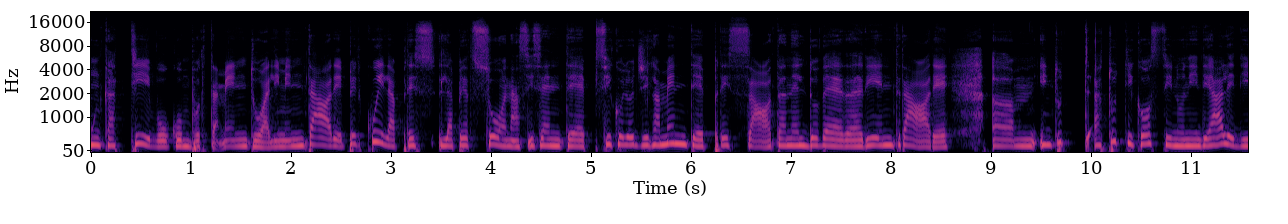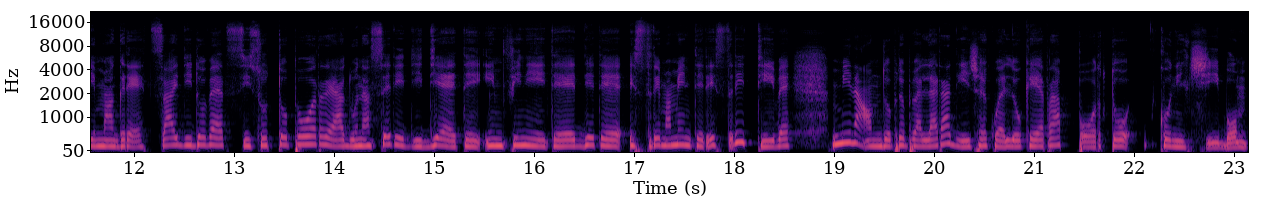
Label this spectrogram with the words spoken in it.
un cattivo comportamento alimentare, per cui la, pres- la persona si sente psicologicamente pressata nel dover rientrare um, tut- a tutti i costi in un ideale di magrezza e di doversi sottoporre ad una serie di diete infinite, diete estremamente restrittive, minando proprio alla radice quello che è il rapporto con il cibo.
